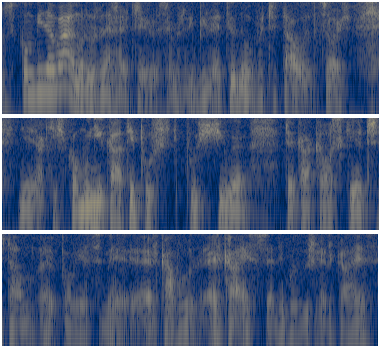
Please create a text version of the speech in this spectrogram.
To skombinowałem różne rzeczy, różnych biletynów, wyczytałem coś, nie, jakieś komunikaty puściłem, te kakowskie, czy tam e, powiedzmy RKW, RKS, wtedy był już RKS,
